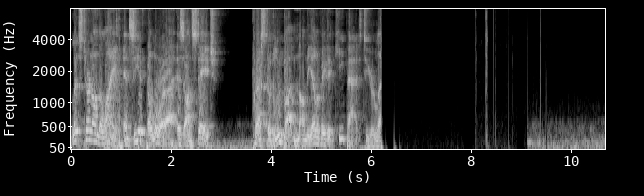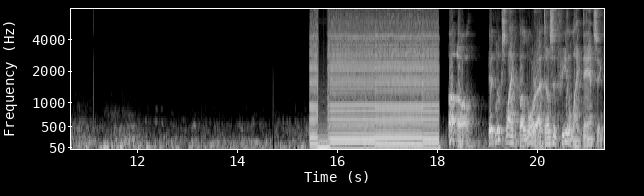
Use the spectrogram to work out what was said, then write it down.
Let's turn on the light and see if Ballora is on stage. Press the blue button on the elevated keypad to your left. It looks like Ballora doesn't feel like dancing.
